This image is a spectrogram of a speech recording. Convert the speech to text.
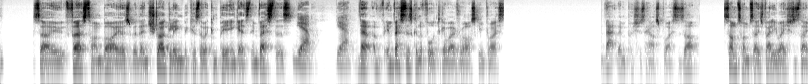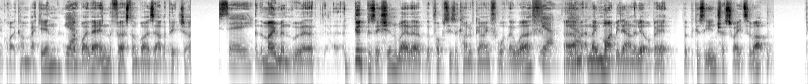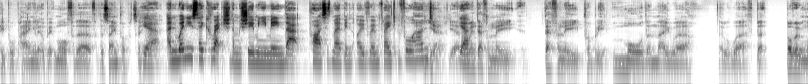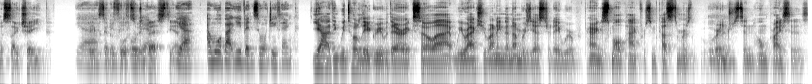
So first time buyers were then struggling because they were competing against investors. Yeah. Yeah. Their- investors can afford to go over asking price. That then pushes house prices up. Sometimes those valuations don't quite come back in, Yeah. but by then the first time buyer's out the picture. See. At the moment, we're at a good position where the, the properties are kind of going for what they're worth. Yeah, Um, yeah. And they might be down a little bit, but because the interest rates are up, people are paying a little bit more for the for the same property. Yeah. And when you say correction, I'm assuming you mean that prices may have been overinflated beforehand? Yeah, yeah. Yeah. They were definitely definitely probably more than they were they were worth. But Bobbing was so cheap. Yeah, People so can people afford to it. invest, yeah. Yeah. And what about you, Vincent? What do you think? Yeah, I think we totally agree with Eric. So uh, we were actually running the numbers yesterday. We were preparing a small pack for some customers who Mm-hmm. were interested in home prices,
